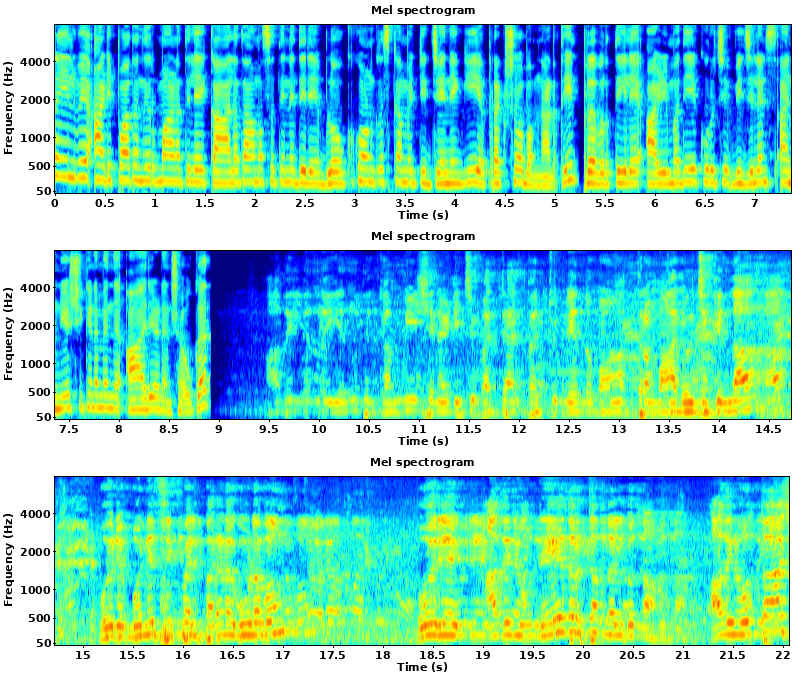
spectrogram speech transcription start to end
railway അടിപ്പാത നിർമ്മാണത്തിലെ കാലതാമസത്തിനെതിരെ ബ്ലോക്ക് കോൺഗ്രസ് കമ്മിറ്റി ജനകീയ പ്രക്ഷോഭം നടത്തി. പ്രവൃത്തിയിലെ അഴിമതിയെക്കുറിച്ച് വിജിലൻസ് അന്വേഷിക്കണമെന്ന് ആര്യാടൻ ഷൗക്കത്ത്. അതിൽ നിന്ന് എന്ത് കമ്മീഷൻ അടിച്ചു പറ്റാൻ പറ്റും എന്ന് മാത്രം ആലോചിക്കുന്ന ഒരു മുനിസിപ്പൽ ഭരണകൂടവും ഒരു അതിന് നേതൃത്വം നൽകുന്ന അതിന് ഒത്താശ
